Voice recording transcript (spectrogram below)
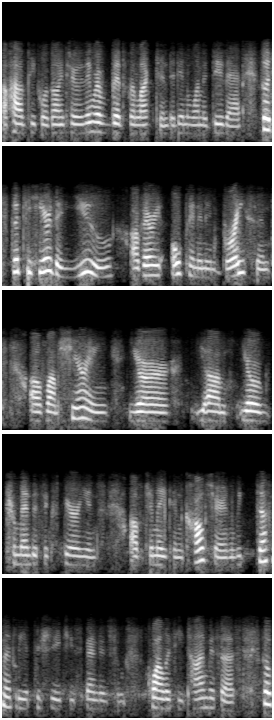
of how people were going through they were a bit reluctant they didn't want to do that so it's good to hear that you are very open and embracing of um sharing your um your tremendous experience of Jamaican culture and we definitely appreciate you spending some quality time with us. So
